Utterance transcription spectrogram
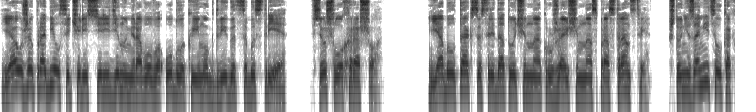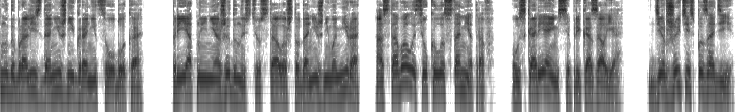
Я уже пробился через середину мирового облака и мог двигаться быстрее. Все шло хорошо. Я был так сосредоточен на окружающем нас пространстве, что не заметил, как мы добрались до нижней границы облака. Приятной неожиданностью стало, что до Нижнего мира оставалось около ста метров. «Ускоряемся», — приказал я. «Держитесь позади».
